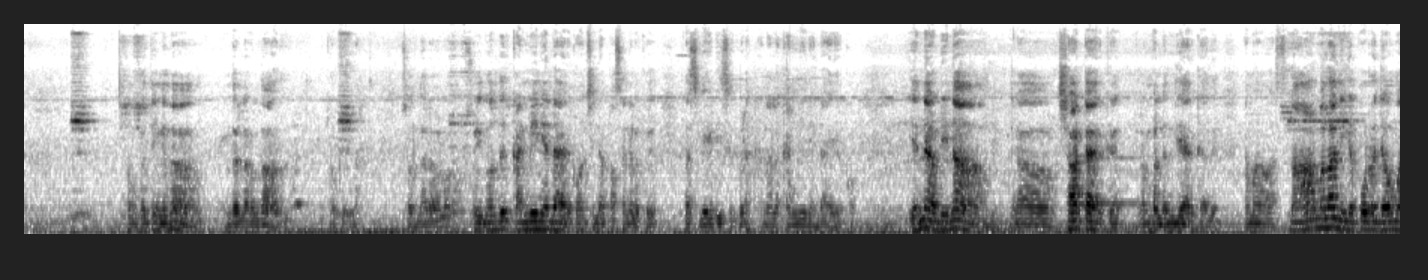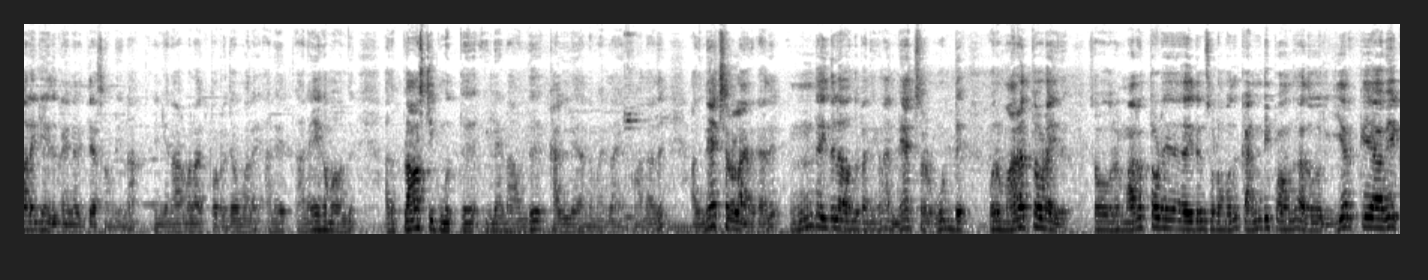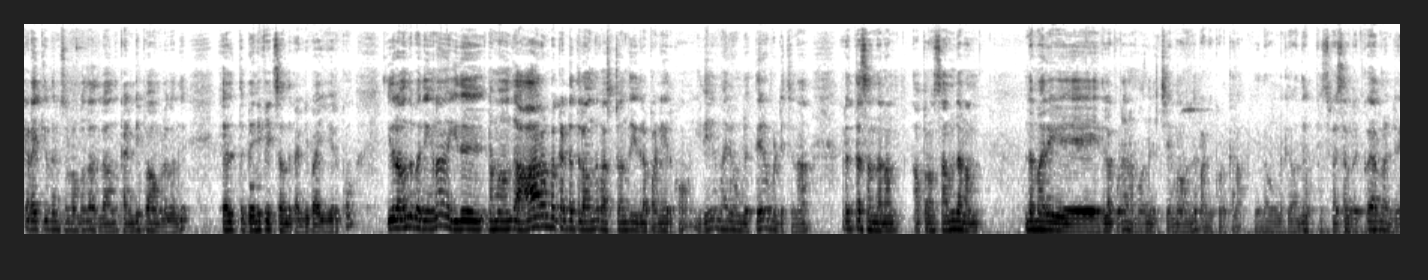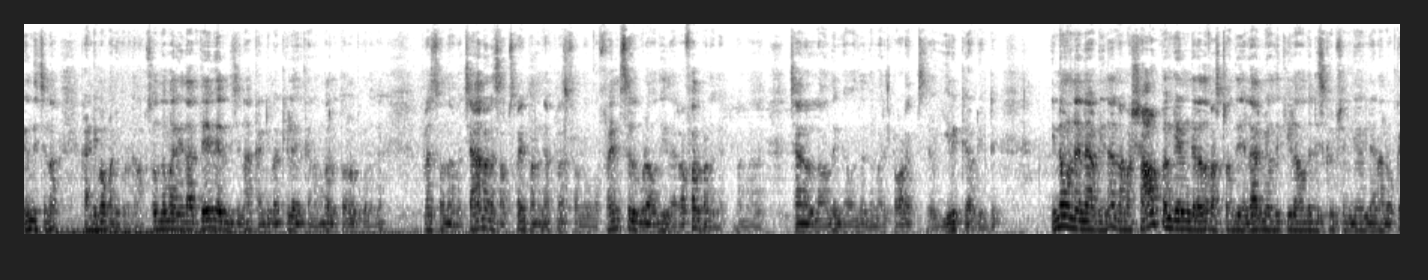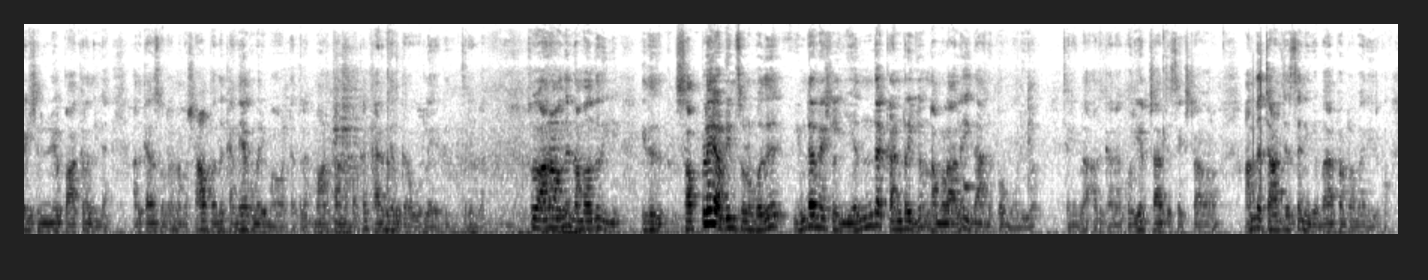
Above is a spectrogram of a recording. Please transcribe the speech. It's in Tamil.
நம்ம பார்த்தீங்கன்னா இந்த லெவல் தான் வருது. ஓகேங்களா ஸோ இந்த லெவல் வரும். ஸோ இது வந்து கன்வீனியண்ட்டாக இருக்கும். சின்ன பசங்களுக்கு ப்ளஸ் லேடிஸுக்கு கூட நல்லா கன்வீனியண்ட்டாக இருக்கும். என்ன அப்படின்னா ஷார்ட்டாக இருக்குது ரொம்ப லெந்தியாக இருக்காது. நம்ம நார்மலாக நீங்கள் போடுற ஜவமாலைக்கும் இதுக்கும் என்ன வித்தியாசம் அப்படின்னா நீங்கள் நார்மலாக போடுற ஜவமாலை அநே அநேகமாக வந்து அது பிளாஸ்டிக் முத்து இல்லைன்னா வந்து கல் அந்த மாதிரி தான் இருக்கும். அதாவது அது நேச்சுரலாக இருக்காது. இந்த இதில் வந்து பார்த்திங்கன்னா நேச்சுரல் வுட்டு ஒரு மரத்தோட இது. ஸோ ஒரு மரத்தோட இதுன்னு சொல்லும்போது கண்டிப்பாக வந்து அது ஒரு இயற்கையாகவே கிடைக்குதுன்னு சொல்லும்போது அதில் வந்து கண்டிப்பாக உங்களுக்கு வந்து ஹெல்த் பெனிஃபிட்ஸ் வந்து கண்டிப்பாக இருக்கும். இதில் வந்து பார்த்திங்கன்னா இது நம்ம வந்து ஆரம்ப கட்டத்தில் வந்து ஃபஸ்ட்டு வந்து இதில் பண்ணியிருக்கோம். இதே மாதிரி உங்களுக்கு தேவைப்பட்டுச்சுன்னா இரத்த சந்தனம் அப்புறம் சந்தனம் இந்த மாதிரி இதில் கூட நம்ம வந்து நிச்சயமாக வந்து பண்ணி கொடுக்கலாம். இதில் உங்களுக்கு வந்து ஸ்பெஷல் ரெக்குயர்மெண்ட் இருந்துச்சுன்னா கண்டிப்பாக பண்ணி கொடுக்கலாம். ஸோ இந்த மாதிரி ஏதாவது தேவை இருந்துச்சுன்னா கண்டிப்பாக கீழே இருக்க நம்பருக்கு தொடர்பு கொடுங்க ப்ளஸ் வந்து நம்ம சேனலை சப்ஸ்கிரைப் பண்ணுங்கள் ப்ளஸ் வந்து உங்கள் ஃப்ரெண்ட்ஸுக்கு கூட வந்து இதை ரெஃபர் பண்ணுங்கள் நம்ம சேனலில் வந்து இங்கே வந்து இந்த மாதிரி ப்ராடக்ட்ஸ் இருக்குது அப்படின்ட்டு. இன்னொன்று என்ன அப்படின்னா நம்ம ஷாப் எங்கேங்கிறத ஃபஸ்ட் வந்து எல்லாருமே வந்து கீழே வந்து டிஸ்கிரிப்ஷன்லையோ இல்லைன்னா லொக்கேஷன்லையோ பார்க்குறது இல்லை அதுக்காக சொல்கிறேன் நம்ம ஷாப் வந்து கன்னியாகுமரி மாவட்டத்தில் மார்த்தாண்ட பக்கம் கருங்கல்கிற ஊரில் இருக்குது சரிங்களா? ஸோ ஆனால் வந்து நம்ம வந்து இது சப்ளை அப்படின்னு சொல்லும்போது இன்டர்நேஷ்னல் எந்த கண்ட்ரிக்கும் நம்மளால் இதை அனுப்ப முடியும். சரிங்களா? அதுக்கான கொரியர் சார்ஜஸ் எக்ஸ்ட்ரா வரும். அந்த சார்ஜஸை நீங்கள் பேர் பண்ணுற மாதிரி இருக்கும்.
